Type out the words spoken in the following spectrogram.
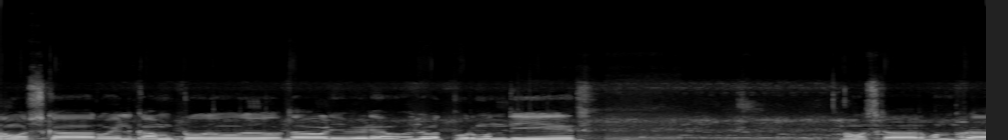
নমস্কার ওয়েলকাম টু দাড়িবেড়া জগৎপুর মন্দির। নমস্কার বন্ধুরা,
